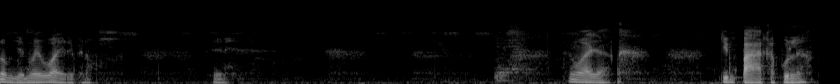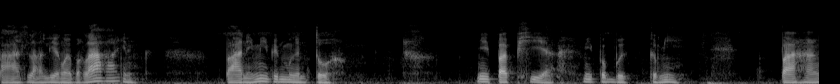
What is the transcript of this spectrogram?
ลมเย็นไว้ๆเลยพี่น้องนี่นี่ว่าอยากกินปลากับพุ่นแล้วปลาเราเลี้ยงไว้บักหลายหนึงปลานี่มีเป็นหมื่นตัว มีปลาเพียมีปลาบึกก็มีปลาหาง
